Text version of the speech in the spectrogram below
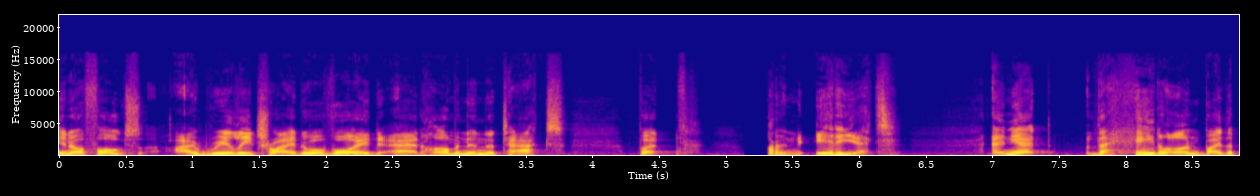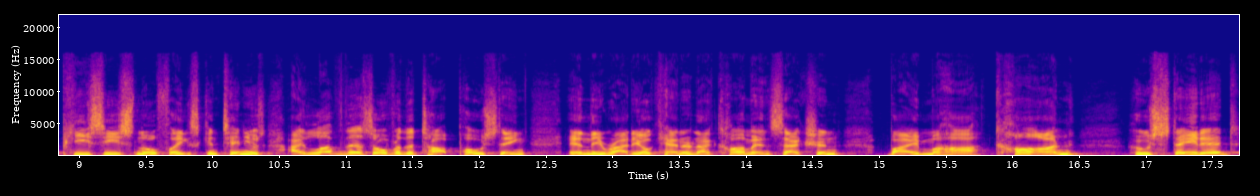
You know, folks, I really try to avoid ad hominem attacks, but what an idiot. And yet, the hate on by the PC snowflakes continues. I love this over the top posting in the Radio Canada comment section by Maha Khan, who stated,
